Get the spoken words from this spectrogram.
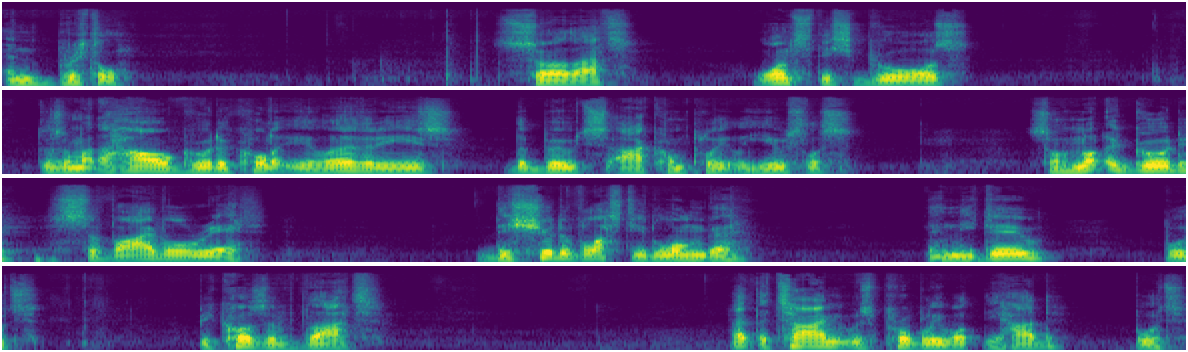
and brittle so that once this goes doesn't matter how good a quality leather is the boots are completely useless. So not a good survival rate. They should have lasted longer than they do but because of that. At the time, it was probably what they had, but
